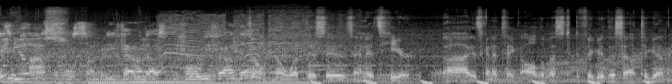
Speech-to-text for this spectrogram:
videos, somebody found us before we found them. don't know what this is, and it's here. Uh, it's going to take all of us to figure this out together.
